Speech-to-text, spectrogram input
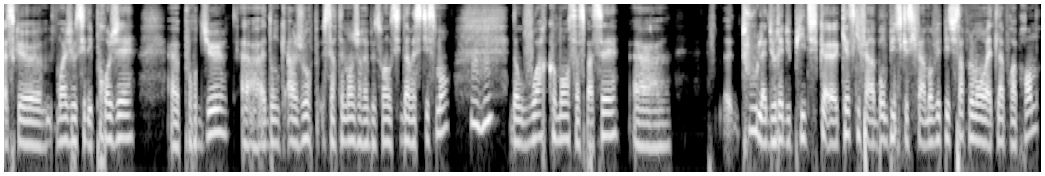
parce que moi j'ai aussi des projets euh, pour Dieu. Donc un jour, certainement, j'aurais besoin aussi d'investissement. Mhm. Donc voir comment ça se passait. Euh, tout, la durée du pitch, euh, qu'est-ce qui fait un bon pitch, qu'est-ce qui fait un mauvais pitch, simplement être là pour apprendre.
